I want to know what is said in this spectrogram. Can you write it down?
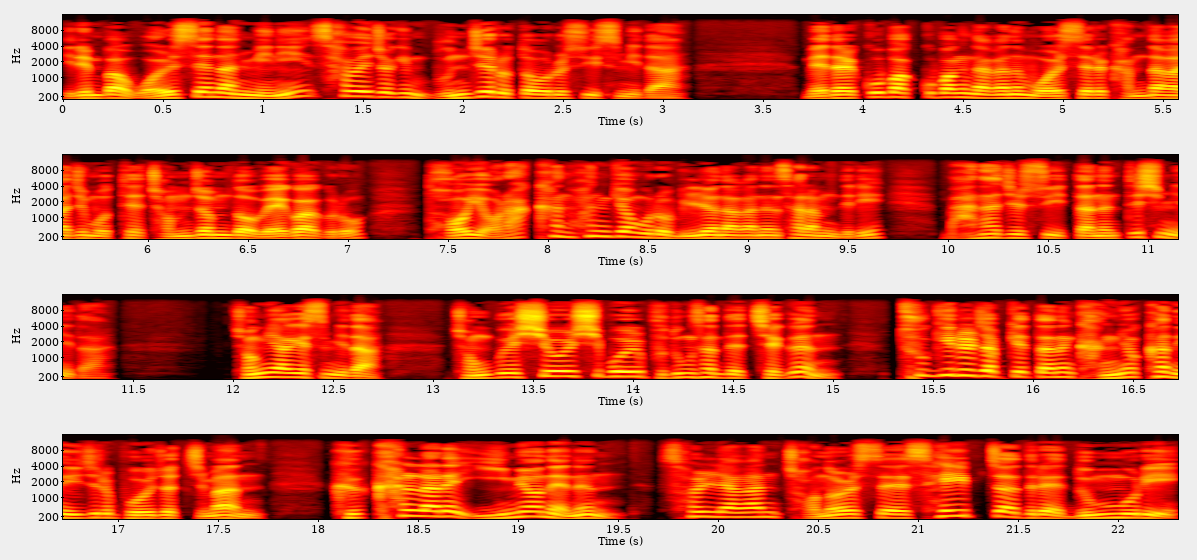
이른바 월세 난민이 사회적인 문제로 떠오를 수 있습니다. 매달 꼬박꼬박 나가는 월세를 감당하지 못해 점점 더 외곽으로 더 열악한 환경으로 밀려나가는 사람들이 많아질 수 있다는 뜻입니다. 정리하겠습니다. 정부의 10월 15일 부동산 대책은 투기를 잡겠다는 강력한 의지를 보여줬지만 그 칼날의 이면에는 선량한 전월세 세입자들의 눈물이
